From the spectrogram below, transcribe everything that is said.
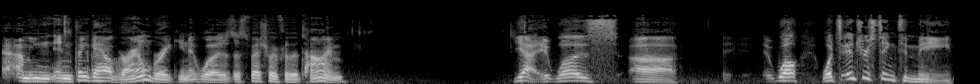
I mean, and think of how groundbreaking it was, especially for the time. Yeah, it was. Uh, well, what's interesting to me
